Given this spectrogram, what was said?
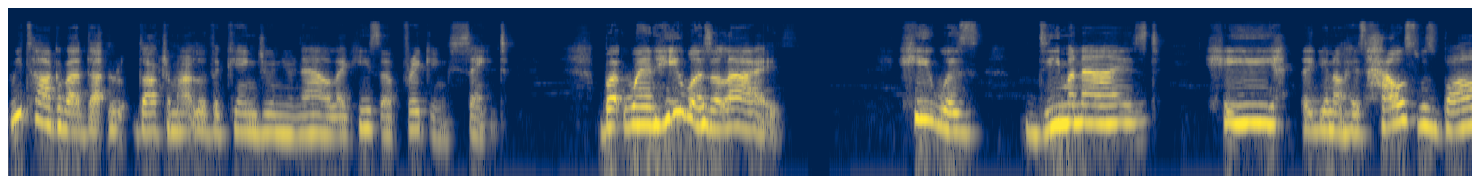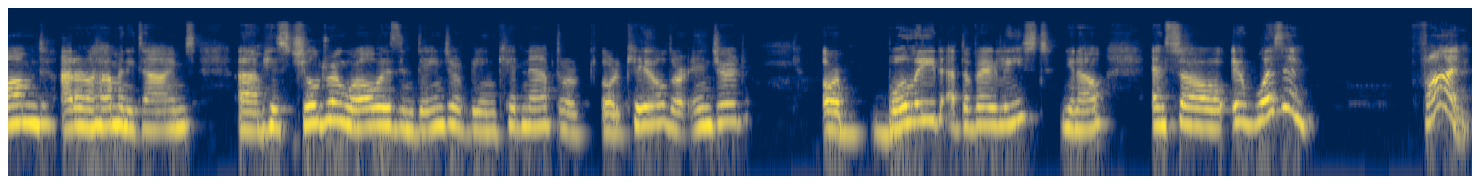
We talk about Dr. Martin Luther King Jr. now like he's a freaking saint. But when he was alive, he was demonized. He, you know, his house was bombed. I don't know how many times. Um, his children were always in danger of being kidnapped or, or killed or injured or bullied at the very least, you know? And so it wasn't fun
